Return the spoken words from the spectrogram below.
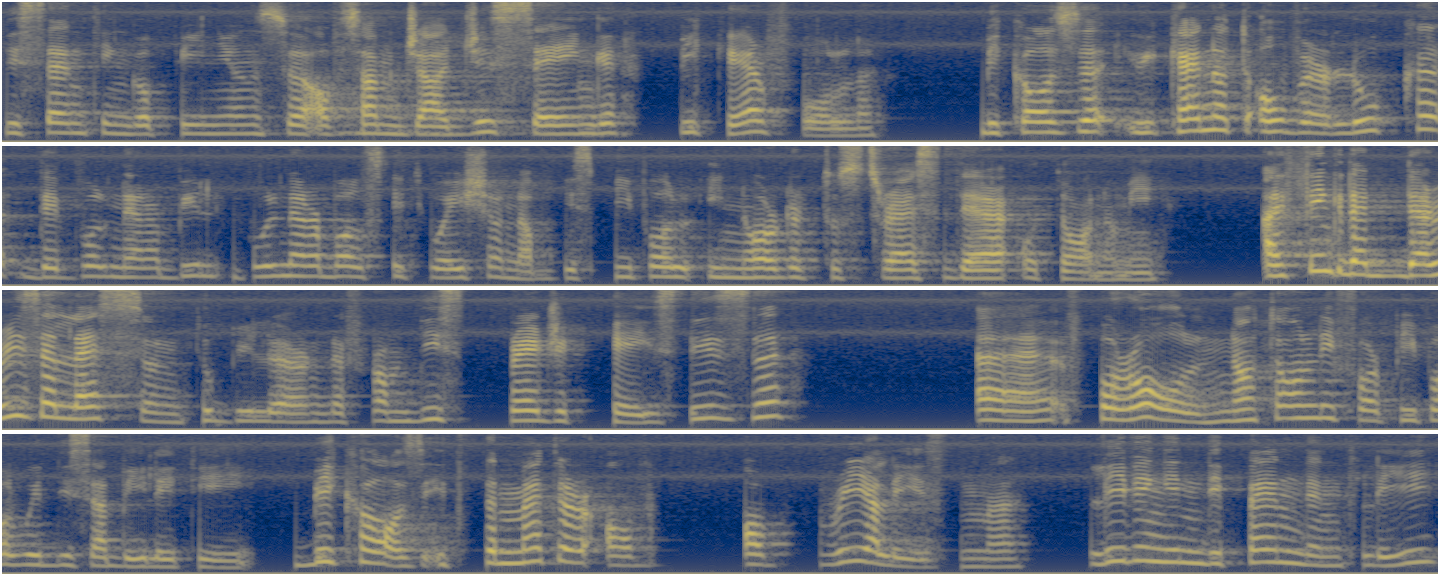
dissenting opinions of some judges saying, be careful, because we cannot overlook the vulnerable, vulnerable situation of these people in order to stress their autonomy. I think that there is a lesson to be learned from these tragic cases uh, for all, not only for people with disability, because it's a matter of, of realism. Living independently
